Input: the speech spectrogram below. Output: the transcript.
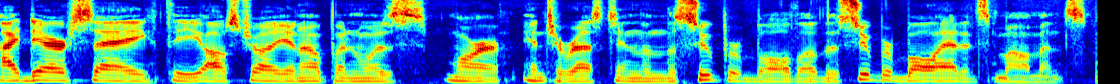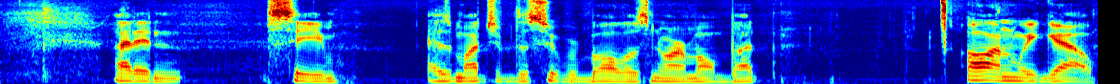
I dare say the Australian Open was more interesting than the Super Bowl, though the Super Bowl had its moments. I didn't see as much of the Super Bowl as normal, but on we go.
